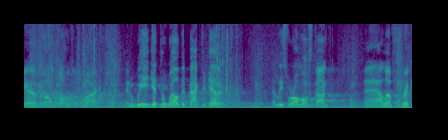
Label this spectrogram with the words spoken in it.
Care if it all falls apart. And we get to weld it back together. At least we're almost done. I love frick.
